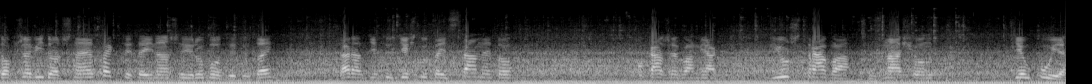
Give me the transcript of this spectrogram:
dobrze widoczne efekty tej naszej roboty tutaj. Zaraz gdzie tu, gdzieś tutaj stanę, to pokażę Wam jak już trawa z nasion kiełkuje.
